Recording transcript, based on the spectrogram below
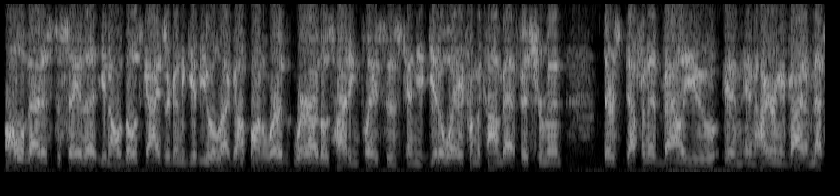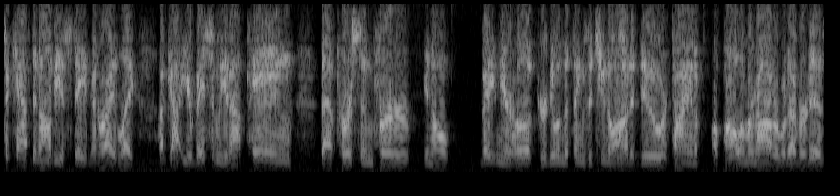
All of that is to say that you know those guys are going to give you a leg up on where where are those hiding places? Can you get away from the combat fishermen? There's definite value in in hiring a guide. I mean that's a captain obvious statement, right? Like a guy, you're basically you're not paying that person for you know baiting your hook or doing the things that you know how to do or tying a, a Palomar knot or whatever it is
